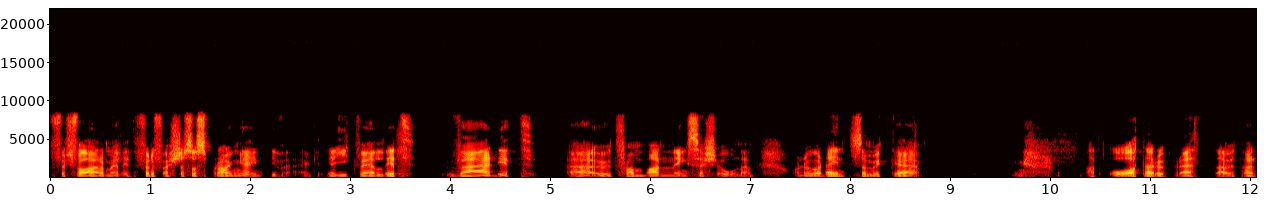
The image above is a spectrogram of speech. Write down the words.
försvara mig lite. För det första så sprang jag inte iväg. Jag gick väldigt värdigt eh, ut från bandningssessionen. Och nu var det inte så mycket att återupprätta. Utan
